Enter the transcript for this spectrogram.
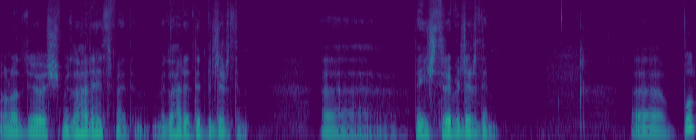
ona diyor müdahale etmedim. Müdahale edebilirdim. Ee, değiştirebilirdim. Ee, bu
